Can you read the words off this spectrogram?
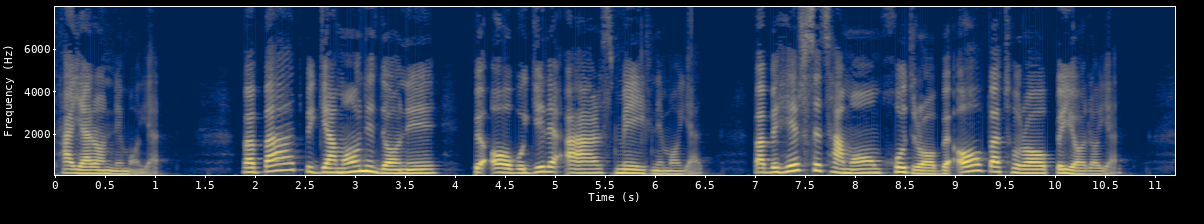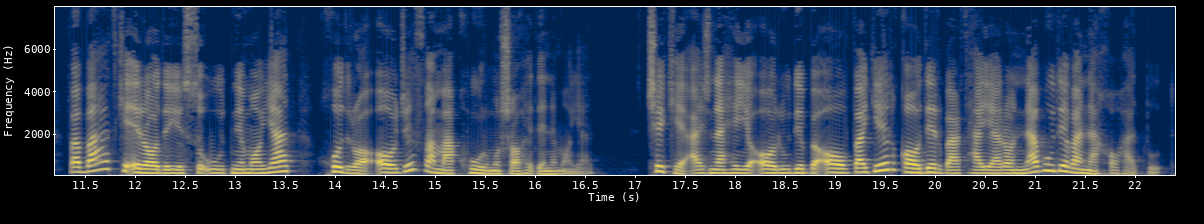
تیران نماید. و بعد به گمان دانه به آب و گل ارز میل نماید. و به حرس تمام خود را به آب و تراب بیالاید و بعد که اراده صعود نماید خود را عاجز و مقهور مشاهده نماید. چه که اجنحه آلوده به آب و گل قادر بر تیران نبوده و نخواهد بود.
